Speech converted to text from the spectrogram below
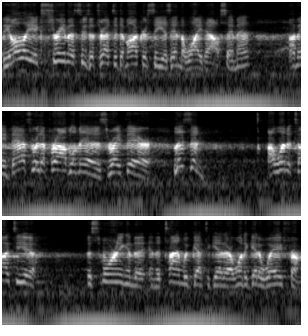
The only extremist who's a threat to democracy is in the White House. Amen? I mean, that's where the problem is, right there. Listen, I want to talk to you this morning in the in the time we've got together. I want to get away from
